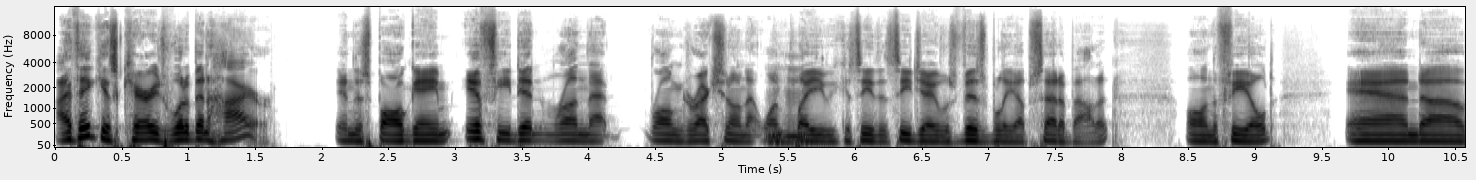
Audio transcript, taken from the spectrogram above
I think his carries would have been higher in this ball game if he didn't run that wrong direction on that one Mhm. play. You could see that CJ was visibly upset about it on the field, and uh,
